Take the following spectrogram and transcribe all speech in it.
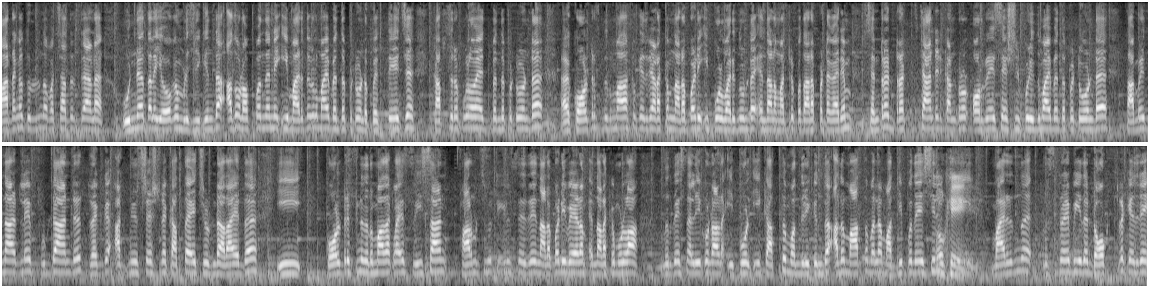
മരണങ്ങൾ തുടരുന്ന പശ്ചാത്തലത്തിലാണ് ഉന്നതതല യോഗം വിളിച്ചിരിക്കുന്നത്. അതോടൊപ്പം തന്നെ ഈ മരുന്നുകളുമായി ബന്ധപ്പെട്ടുകൊണ്ട് പ്രത്യേകിച്ച് കപ്പ് സിറപ്പുകളുമായി ബന്ധപ്പെട്ടുകൊണ്ട് കോൾഡ്രിഫ് നിർമ്മാതാക്കൾക്കെതിരെ അടക്കം നടപടി ഇപ്പോൾ വരുന്നുണ്ട് എന്നാണ് മറ്റൊരു പ്രധാനപ്പെട്ട കാര്യം. Central drug standard control organisation ഇപ്പോൾ ഇതുമായി ബന്ധപ്പെട്ടുകൊണ്ട് തമിഴ്നാട്ടിലെ ഫുഡ് ആൻഡ് ഡ്രഗ് അഡ്മിനിസ്ട്രേഷന് കത്തയച്ചിട്ടുണ്ട്. അതായത് ഈ കോൾഡ്രിഫിന്റെ നിർമ്മാതാക്കളായ ശ്രീസാൻ ഫാർമസ്യൂട്ടിക്കൽസിനെതിരെ നടപടി വേണം എന്നടക്കമുള്ള നിർദ്ദേശം നൽകിക്കൊണ്ടാണ് ഇപ്പോൾ ഈ കത്ത് വന്നിരിക്കുന്നത്. അത് മാത്രമല്ല മധ്യപ്രദേശിൽ മരുന്ന് പ്രിസ്ക്രൈബ് ചെയ്ത ഡോക്ടർക്കെതിരെ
